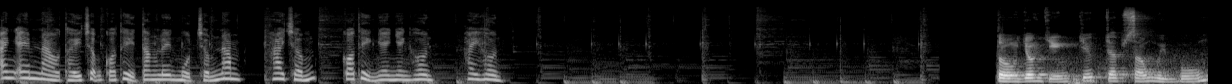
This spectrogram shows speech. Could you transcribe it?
Anh em nào thấy chậm có thể tăng lên 1.5, 2 chấm, có thể nghe nhanh hơn, hay hơn. Tồn dân chuyển trước chấp 64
